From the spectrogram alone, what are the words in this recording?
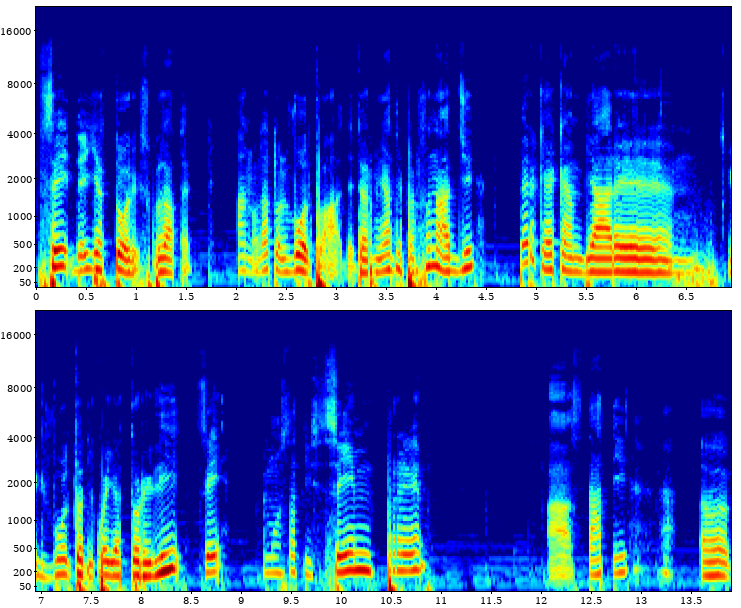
se degli attori, scusate, hanno dato il volto a determinati personaggi, perché cambiare mm, il volto di quegli attori lì se siamo stati sempre uh, stati uh,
